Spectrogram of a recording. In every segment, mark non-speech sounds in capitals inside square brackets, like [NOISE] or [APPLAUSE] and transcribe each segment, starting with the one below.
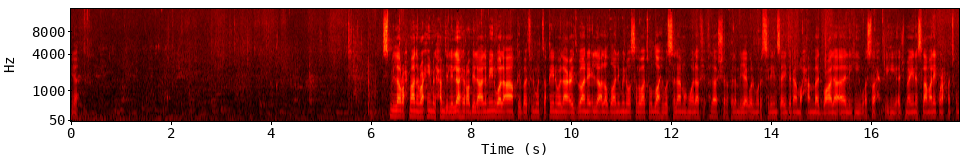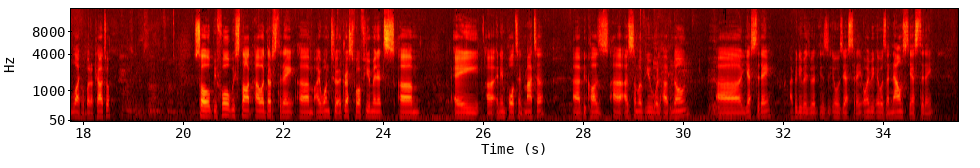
Yeah. بسم الله الرحمن الرحيم الحمد لله رب العالمين والعاقبة للمتقين ولا عدوان إلا على الظالمين وصلوات الله وسلامه على أشرف الأنبياء والمرسلين سيدنا محمد وعلى آله وصحبه أجمعين السلام عليكم ورحمة الله وبركاته So before we start our dars today, um, I want to address for a few minutes um, a, uh, an important matter uh, because uh, as some of you will have known, uh, yesterday, I believe it was, yesterday, or maybe it was announced yesterday,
